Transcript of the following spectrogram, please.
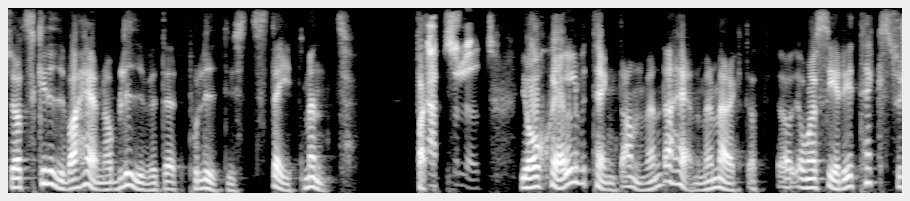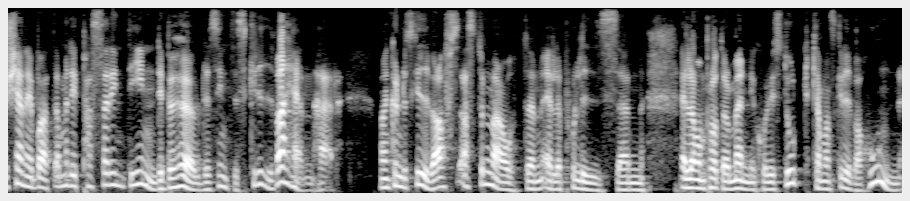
Så att skriva hen har blivit ett politiskt statement. Faktiskt. Absolut. Jag har själv tänkt använda hen men märkt att om jag ser det i text så känner jag bara att ja, men det passar inte in. Det behövdes inte skriva hen här. Man kunde skriva astronauten eller polisen eller om man pratar om människor i stort kan man skriva hon.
